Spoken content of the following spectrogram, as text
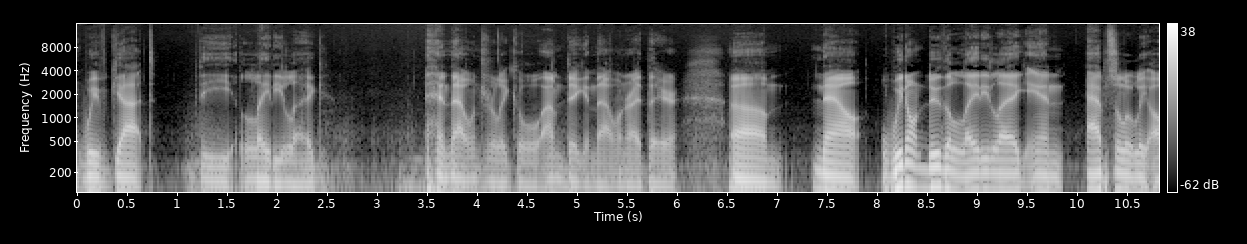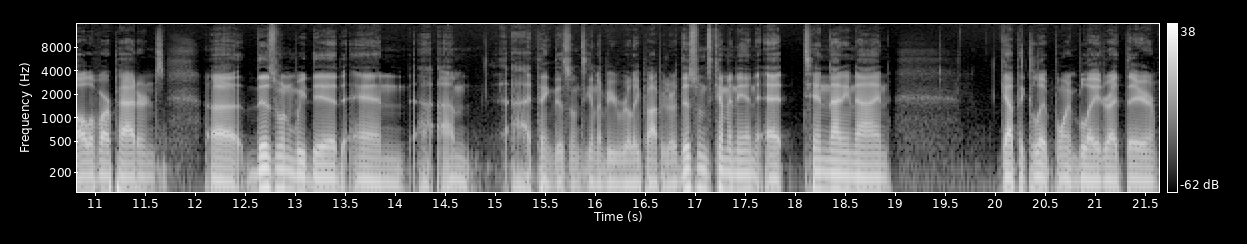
we've got the lady leg, and that one's really cool. I'm digging that one right there. Um, now we don't do the lady leg in absolutely all of our patterns. Uh, this one we did, and I'm I think this one's going to be really popular. This one's coming in at ten ninety nine. Got the clip point blade right there.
